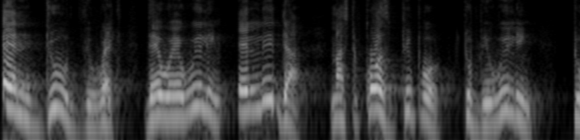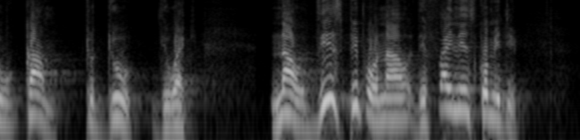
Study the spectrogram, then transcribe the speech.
and do the work. They were willing. A leader must cause people to be willing to come to do the work. Now, these people now, the finance committee,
